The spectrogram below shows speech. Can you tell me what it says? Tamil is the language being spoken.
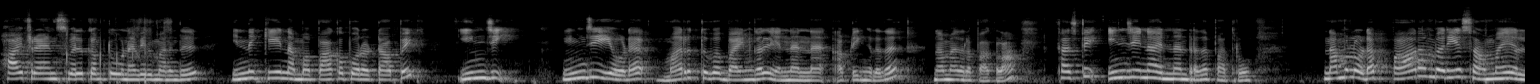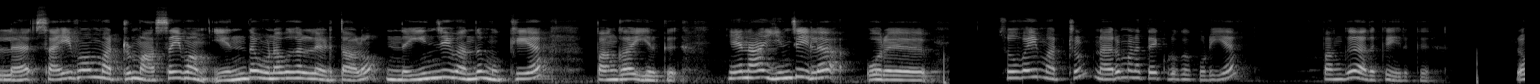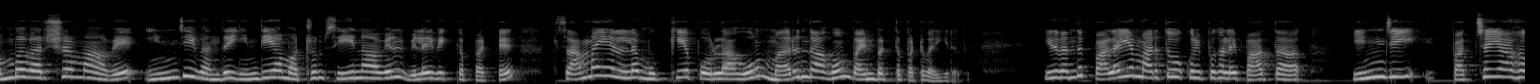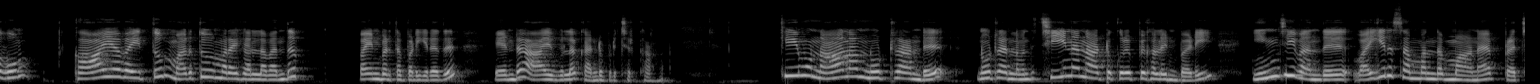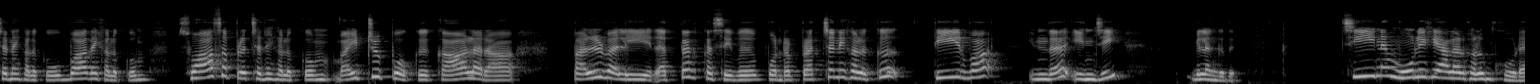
ஹாய் ஃப்ரெண்ட்ஸ் வெல்கம் டு உணவில் மருந்து. இன்றைக்கி நம்ம பார்க்க போகிற டாபிக் இஞ்சி. இஞ்சியோட மருத்துவ பயன்கள் என்னென்ன அப்படிங்கிறத நம்ம அதில் பார்க்கலாம். ஃபஸ்ட்டு இஞ்சினா என்னன்றதை பார்த்துருவோம். நம்மளோட பாரம்பரிய சமையலில் சைவம் மற்றும் அசைவம் எந்த உணவுகளில் எடுத்தாலும் இந்த இஞ்சி வந்து முக்கிய பங்காக இருக்குது ஏன்னா இஞ்சியில் ஒரு சுவை மற்றும் நறுமணத்தை கொடுக்கக்கூடிய பங்கு அதுக்கு இருக்குது ரொம்ப வருஷமாகவே இஞ்சி வந்து இந்தியா மற்றும் சீனாவில் விளைவிக்கப்பட்டு சமையலில் முக்கிய பொருளாகவும் மருந்தாகவும் பயன்படுத்தப்பட்டு வருகிறது. இது வந்து பழைய மருத்துவ குறிப்புகளை பார்த்தா இஞ்சி பச்சையாகவும் காய வைத்தும் மருத்துவ முறைகளில் வந்து பயன்படுத்தப்படுகிறது என்று ஆய்வில் கண்டுபிடிச்சிருக்காங்க. கிமு நாலாம் நூற்றாண்டு நூற்றாண்டில் வந்து சீன நாட்டு குறிப்புகளின்படி இஞ்சி வந்து வயிறு சம்பந்தமான பிரச்சனைகளுக்கு உபாதைகளுக்கும் சுவாச பிரச்சனைகளுக்கும் வயிற்றுப்போக்கு காலரா பல்வலி இரத்த கசிவு போன்ற பிரச்சனைகளுக்கு தீர்வாக இந்த இஞ்சி விளங்குது. சீன மூலிகையாளர்களும் கூட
